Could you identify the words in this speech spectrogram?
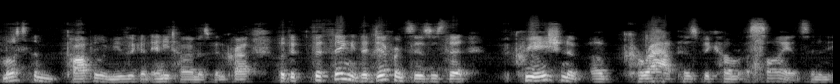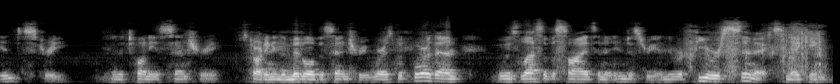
Most of the popular music at any time has been crap. But the, the thing, the difference is, is that the creation of, of crap has become a science and an industry in the 20th century, starting in the middle of the century, whereas before then it was less of a science and an industry, and there were fewer cynics making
